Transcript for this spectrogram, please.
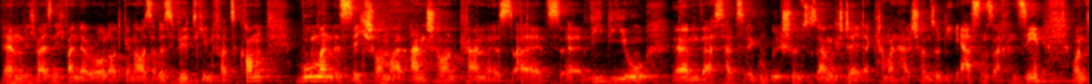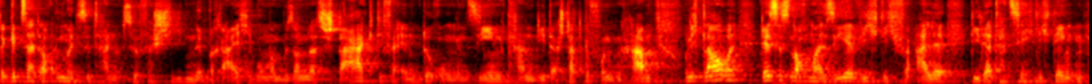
Ähm, ich weiß nicht, wann der Rollout genau ist, aber es wird jedenfalls kommen. Wo man es sich schon mal anschauen kann, ist als äh, Video. Ähm, das hat Google schön zusammengestellt. Da kann man halt schon so die ersten Sachen sehen. Und da gibt es halt auch immer diese Timelapse für verschiedene Bereiche, wo man besonders stark die Veränderungen sehen kann, die da stattgefunden haben. Und ich glaube, das ist nochmal sehr wichtig für alle, die da tatsächlich denken,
